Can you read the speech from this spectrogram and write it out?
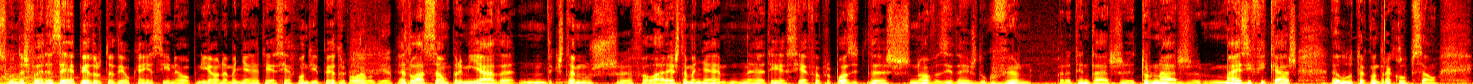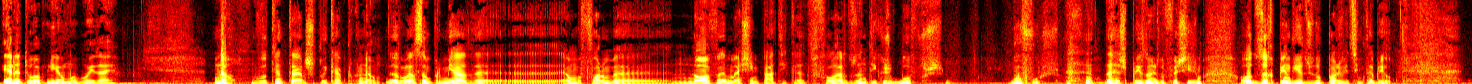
Às segundas-feiras é Pedro Tadeu quem assina a opinião na manhã TSF. Bom dia, Pedro. Olá, bom dia. A delação premiada, de que estamos a falar esta manhã na TSF a propósito das novas ideias do governo para tentar eh, tornar mais eficaz a luta contra a corrupção, é, na tua opinião, uma boa ideia? Não, vou tentar explicar porque não. A delação premiada eh, é uma forma nova, mais simpática de falar dos antigos bufos, bufos das prisões do fascismo ou dos arrependidos do pós-25 de Abril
